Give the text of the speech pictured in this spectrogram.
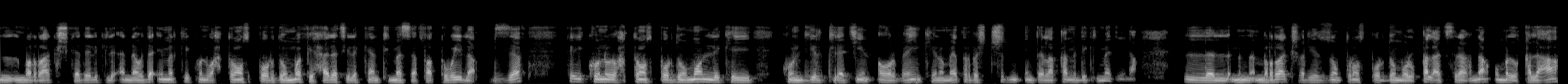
لمراكش كذلك لأنه دائما كيكون واحد transbordement في حالة إلا كانت المسافة طويلة بزاف. كيكون واحد transbordement اللي كيكون ديال 30 أو 40 كيلومتر باش تشد الانطلاقه من ديك المدينة. من مراكش غادي يهزهم transbordement لقلعه سراغنا ومن القلعة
